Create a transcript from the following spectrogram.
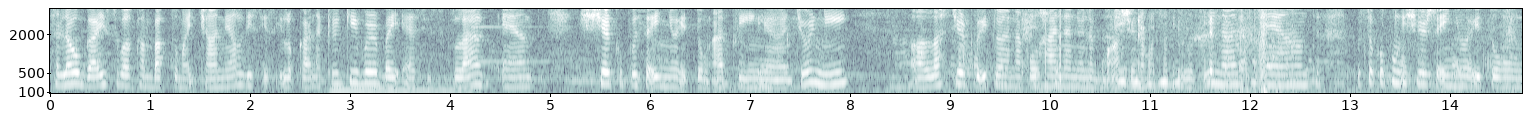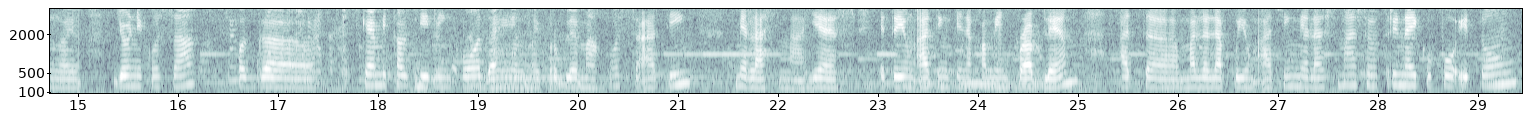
Hello guys, welcome back to my channel. This is Ilocana Caregiver by Essis Vlog and share ko po sa inyo itong ating uh, journey. Uh, last year po ito na nakuhanan nung nagbakasyon ako sa Pilipinas and gusto ko pong i-share sa inyo itong uh, journey ko sa pag uh, chemical peeling ko dahil may problema ako sa ating melasma. Yes, ito yung ating pinaka main problem at uh, malala po yung ating melasma. So, trinay ko po itong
